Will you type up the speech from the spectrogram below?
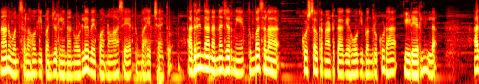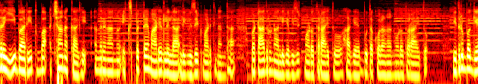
ನಾನು ಒಂದು ಸಲ ಹೋಗಿ ಪಂಜುರ್ಲಿನ ನೋಡಲೇಬೇಕು ಅನ್ನೋ ಆಸೆ ತುಂಬ ಹೆಚ್ಚಾಯಿತು. ಅದರಿಂದ ನನ್ನ ಜರ್ನಿ ತುಂಬ ಸಲ ಕೋಸ್ಟಲ್ ಕರ್ನಾಟಕಗೆ ಹೋಗಿ ಬಂದರೂ ಕೂಡ ಈಡೇರಲಿಲ್ಲ. ಆದರೆ ಈ ಬಾರಿ ತುಂಬ ಅಚಾನಕ್ಕಾಗಿ, ಅಂದರೆ ನಾನು ಎಕ್ಸ್ಪೆಕ್ಟೇ ಮಾಡಿರಲಿಲ್ಲ ಅಲ್ಲಿಗೆ ವಿಸಿಟ್ ಮಾಡ್ತೀನಿ ಅಂತ ಬಟ್ ಆದರೂ ನಾನು ಅಲ್ಲಿಗೆ ವಿಸಿಟ್ ಮಾಡೋ ಥರ ಆಯಿತು, ಹಾಗೆ ಭೂತಕೋಲನ ನೋಡೋ ಥರ ಆಯಿತು. ಇದ್ರ ಬಗ್ಗೆ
